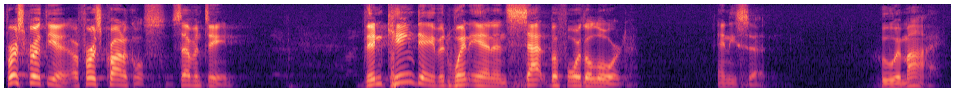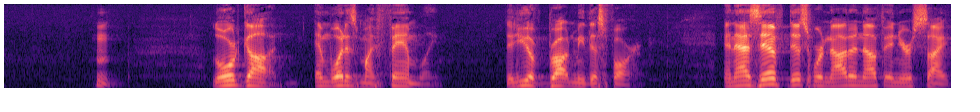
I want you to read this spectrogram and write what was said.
First Corinthians or First Chronicles 17. Then King David went in and sat before the Lord, and he said, who am I? Hmm. Lord God, and what is my family that you have brought me this far? And as if this were not enough in your sight,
